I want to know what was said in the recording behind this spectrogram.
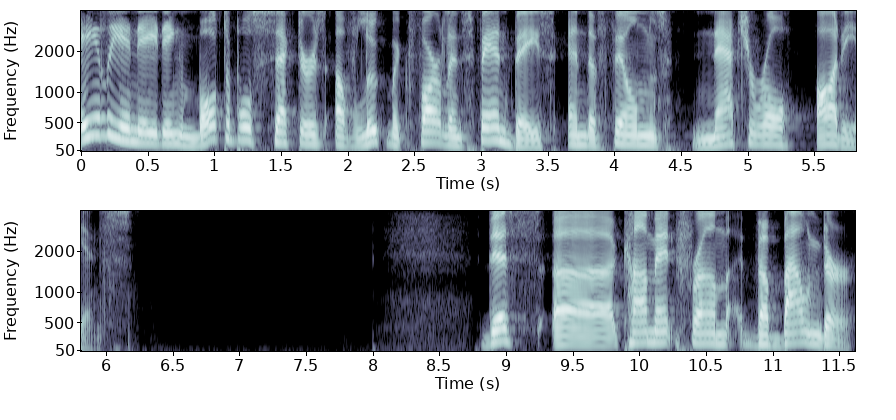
alienating multiple sectors of Luke Macfarlane's fan base and the film's natural audience. This uh, comment from The Bounder.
